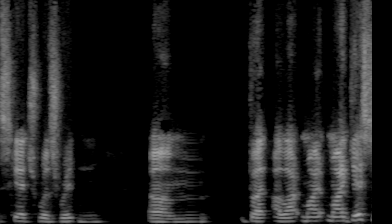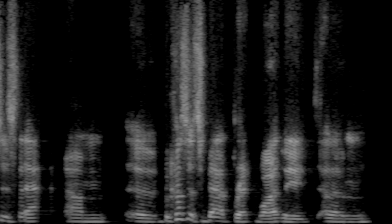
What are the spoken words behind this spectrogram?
sketch was written, um, but I like my my guess is that um, uh, because it's about Brett Whiteley, um,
